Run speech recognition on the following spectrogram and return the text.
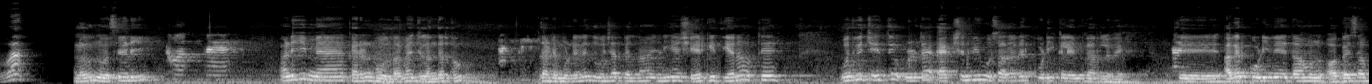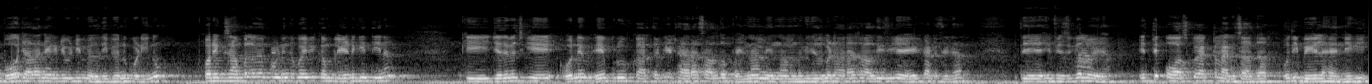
ਵਾਹ। ਹੈਲੋ ਨਮਸਤੇ ਆਂਟੀ ਜੀ। ਆਂਟੀ ਜੀ ਮੈਂ ਕਰਨ ਬੋਲਦਾ ਮੈਂ ਜਲੰਧਰ ਤੋਂ। ਤੁਹਾਡੇ ਮੁੰਡੇ ਨੇ ਦੋ ਚਾਰ ਗੱਲਾਂ ਜਿਹੜੀਆਂ ਸ਼ੇਅਰ ਕੀਤੀਆਂ ਨਾ ਉੱਥੇ ਉਹਦੇ ਵਿੱਚ ਇਹ ਤੇ ਉਲਟਾ ਐਕਸ਼ਨ ਵੀ ਹੋ ਸਕਦਾ ਅਗਰ ਕੁੜੀ ਕਲੇਮ ਕਰ ਲਵੇ। ਤੇ ਅਗਰ ਕੁੜੀ ਨੇ ਇਦਾਂ ਹੁਣ ਆਬਵੀਅਸ ਆ ਬਹੁਤ ਜ਼ਿਆਦਾ 네ਗੇਟਿਵਿਟੀ ਮਿਲਦੀ ਵੀ ਉਹਨੂੰ ਕੁੜੀ ਨੂੰ। ਫੋਰ ਐਗਜ਼ਾਮਪਲ ਅਗਰ ਕੁੜੀ ਨੇ ਕੋਈ ਵੀ ਕੰਪਲੇਂਟ ਕੀਤੀ ਨਾ ਕਿ ਜਿਹਦੇ ਵਿੱਚ ਕਿ ਉਹਨੇ ਇਹ ਪ੍ਰੂਫ ਕਰਤਾ ਕਿ 18 ਸਾਲ ਤੋਂ ਪਹਿਲਾਂ ਮੇਰੇ ਨਾਲ ਮਤਲਬ ਕਿ ਜਦੋਂ ਮੈਂ 18 ਸਾਲ ਦੀ ਸੀ ਇਹ ਘੱਟ ਸੀਗਾ ਤੇ ਇਹ ਫਿਜ਼ੀਕਲ ਹੋਇਆ ਇੱਥੇ ਪੋਸਕੋ ਐਕਟ ਲੱਗ ਸਕਦਾ ਉਹਦੀ ਬੇਲ ਹੈ ਨਹੀਂਗੀ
